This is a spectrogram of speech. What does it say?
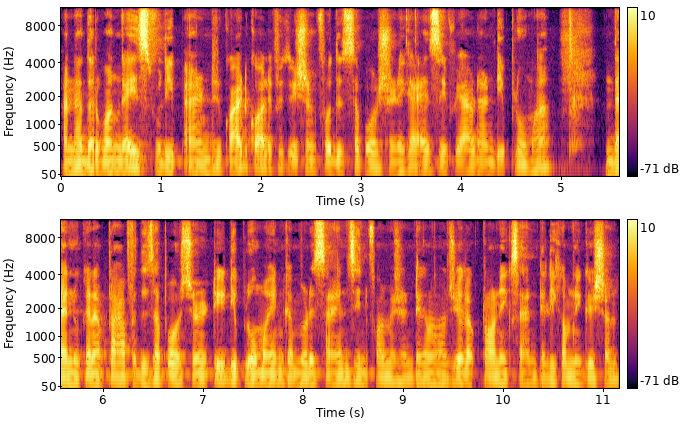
another one guys WILP and required qualification for this opportunity guys if you have done diploma then you can apply for this opportunity. Diploma in computer science information technology electronics and telecommunication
